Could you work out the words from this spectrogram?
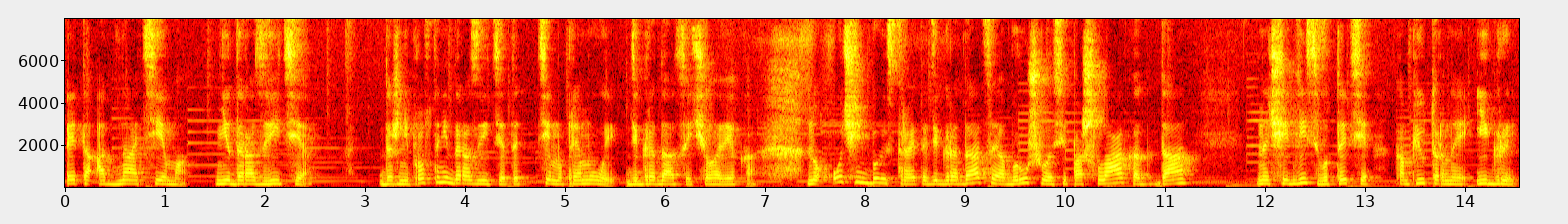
это одна тема недоразвития даже не просто недоразвитие, это тема прямой деградации человека. Но очень быстро эта деградация обрушилась и пошла, когда начались вот эти компьютерные игры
